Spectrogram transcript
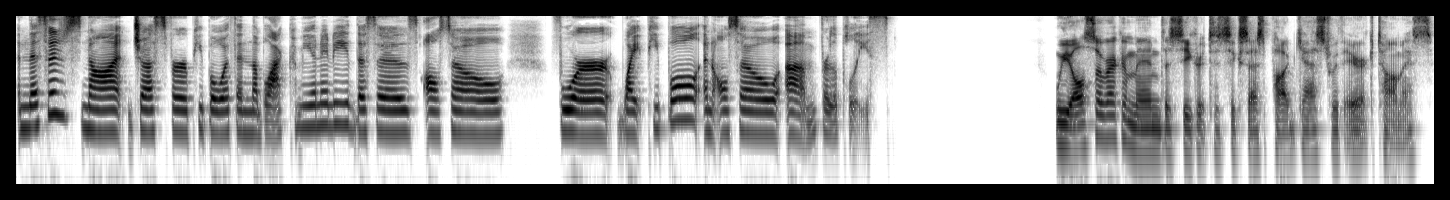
And this is not just for people within the Black community, this is also for white people and also um, for the police. We also recommend the Secret to Success podcast with Eric Thomas.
